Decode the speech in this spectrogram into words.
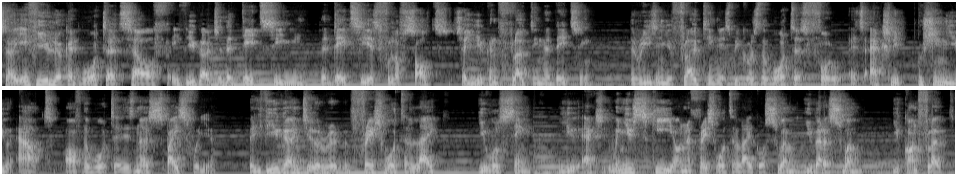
So, if you look at water itself, if you go to the Dead Sea, the Dead Sea is full of salts, so you can float in the Dead Sea. The reason you're floating is because the water is full. It's actually pushing you out of the water. There's no space for you. But if you go into a freshwater lake, you will sink. You actually, when you ski on a freshwater lake or swim, you got to swim. You can't float.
